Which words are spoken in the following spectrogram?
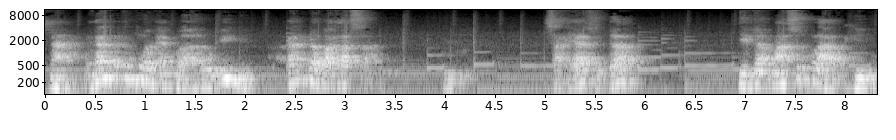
nah dengan ketentuan yang baru ini kan ada batasan. Hmm. saya sudah tidak masuk lagi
